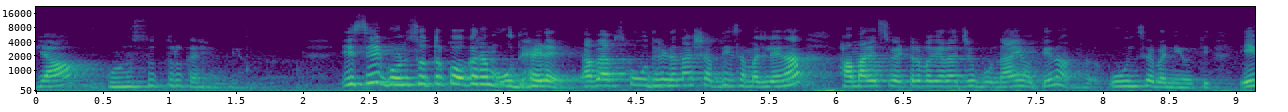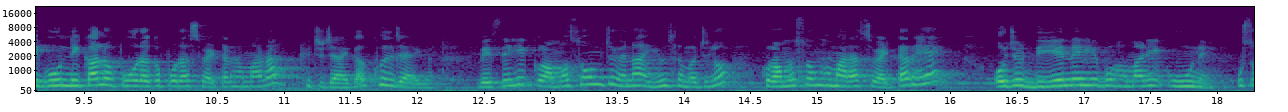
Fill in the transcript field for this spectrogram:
या गुणसूत्र कहेंगे। इसी गुणसूत्र को अगर हम उधेड़े, अब आप इसको उधेड़ना शब्द ही समझ लेना, हमारे स्वेटर वगैरह जो बुनाई होती है ना, ऊन से बनी होती, एक ऊन निकालो, पूरा का पूरा स्वेटर हमारा खिंच जाएगा, खुल जाएगा। वैसे ही क्रोमोसोम जो है ना, यूँ समझ लो क्रोमोसोम हमारा स्वेटर है, और जो डीएनए है वो हमारी ऊन है, उस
